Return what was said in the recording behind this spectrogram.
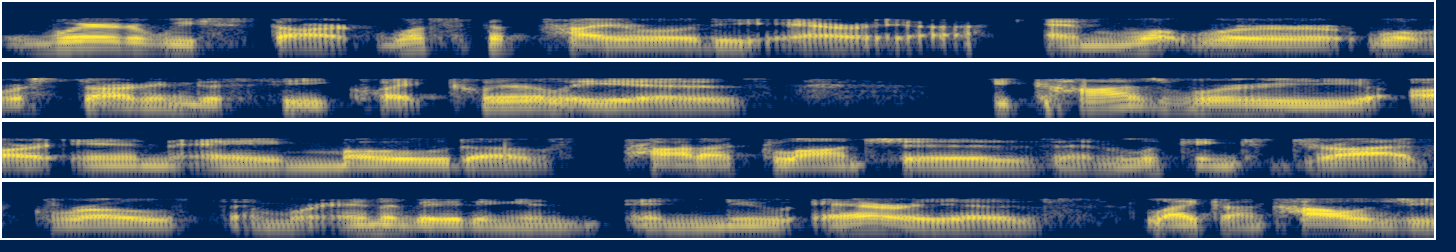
where do we start? What's the priority area? And what we're what we're starting to see quite clearly is because we are in a mode of product launches and looking to drive growth and we're innovating in, in new areas, like oncology,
